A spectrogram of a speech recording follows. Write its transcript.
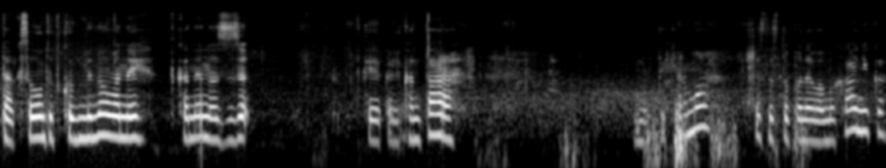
Так, салон тут комбінований, тканина з таке як алькантара. Мультикермо, шестиступенева механіка,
